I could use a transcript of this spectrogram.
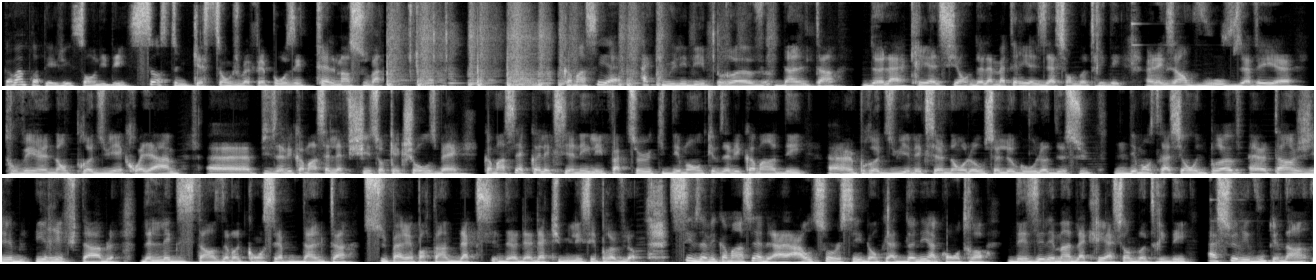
Comment protéger son idée? Ça, c'est une question que je me fais poser tellement souvent. Commencez à accumuler des preuves dans le temps de la création, de la matérialisation de votre idée. Un exemple, vous, avez euh, trouvé un nom de produit incroyable, euh, puis vous avez commencé à l'afficher sur quelque chose, ben commencez à collectionner les factures qui démontrent que vous avez commandé un produit avec ce nom-là ou ce logo-là dessus. Une démonstration, une preuve tangible, irréfutable de l'existence de votre concept dans le temps. Super important d'accumuler ces preuves-là. Si vous avez commencé à, outsourcer, donc à donner un contrat des éléments de la création de votre idée, assurez-vous que dans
